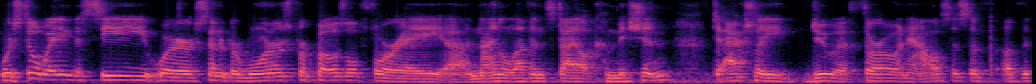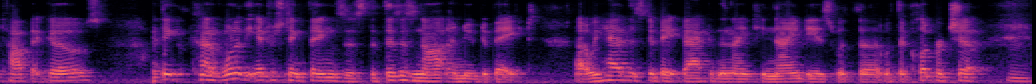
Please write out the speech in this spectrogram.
We're still waiting to see where Senator Warner's proposal for a 9 11 style commission to actually do a thorough analysis of, of the topic goes. I think kind of one of the interesting things is that this is not a new debate. Uh, we had this debate back in the 1990s with the with the Clipper chip, mm.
